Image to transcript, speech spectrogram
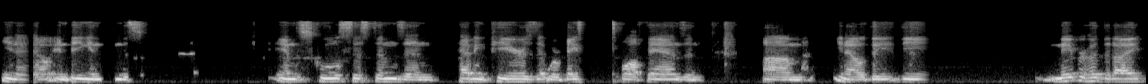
you know, and being in, in this in the school systems and having peers that were baseball fans and um, you know the the neighborhood that I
